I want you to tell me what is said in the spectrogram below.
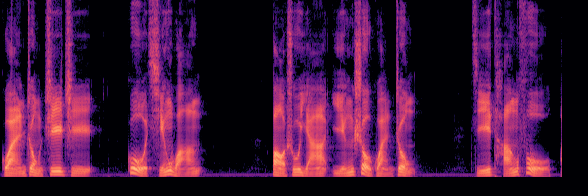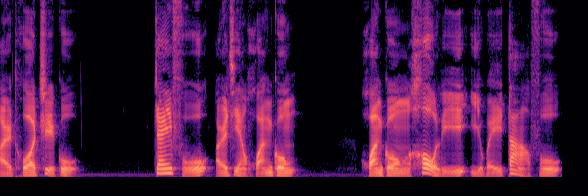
管仲知之，故请往。鲍叔牙迎受管仲，及唐父而托至故，斋服而见桓公。桓公厚礼以为大夫，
